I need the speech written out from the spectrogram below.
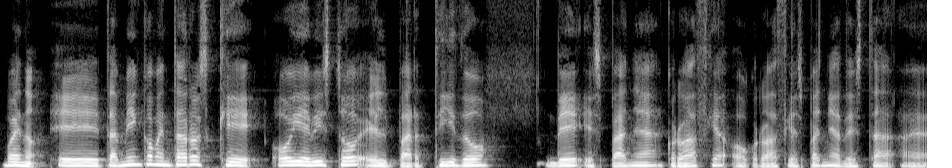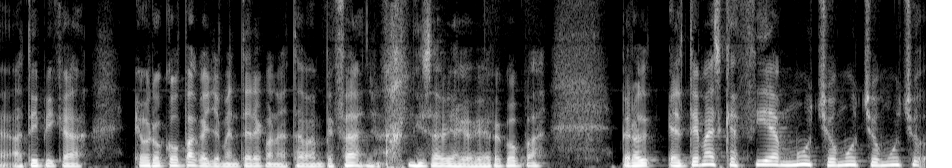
Bueno, eh, también comentaros que hoy he visto el partido de España-Croacia o Croacia-España de esta eh, atípica Eurocopa que yo me enteré cuando estaba empezando, yo ni sabía que había Eurocopa. Pero el, tema es que hacía mucho, mucho, mucho,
